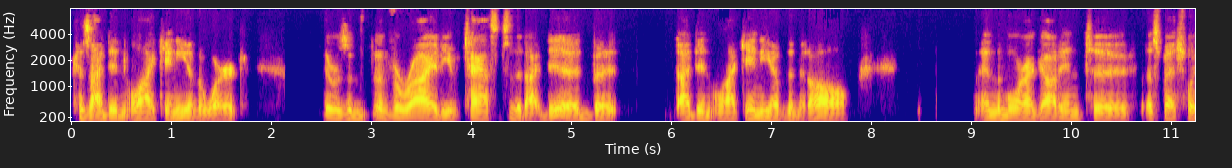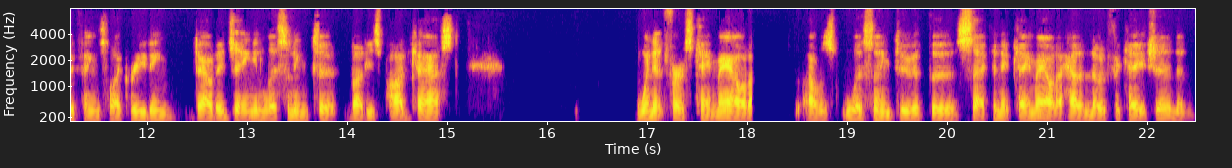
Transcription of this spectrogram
because I didn't like any of the work. There was a, a variety of tasks that I did, but I didn't like any of them at all. And the more I got into, especially things like reading Tao Te Ching and listening to Buddy's podcast, when it first came out, I was listening to it the second it came out. I had a notification and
